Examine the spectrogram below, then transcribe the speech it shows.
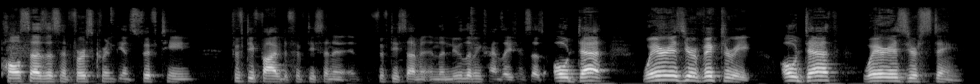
Paul says this in 1 Corinthians 15, 55 to 57 in the New Living Translation says, O death, where is your victory? O death, where is your sting?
